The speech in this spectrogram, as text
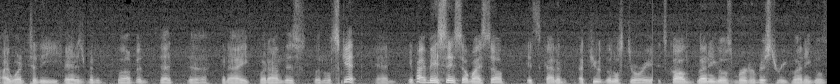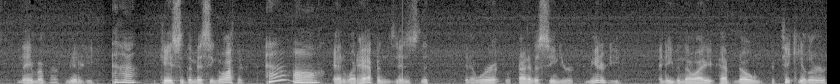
I went to the management of the club and said, uh, "Can I put on this little skit?" And if I may say so myself, it's kind of a cute little story. It's called Glen Eagle's Murder Mystery. Glen Eagle's name of our community. Uh huh. The case of the missing author. Oh. And what happens is that you know we're we're kind of a senior community, and even though I have no particular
